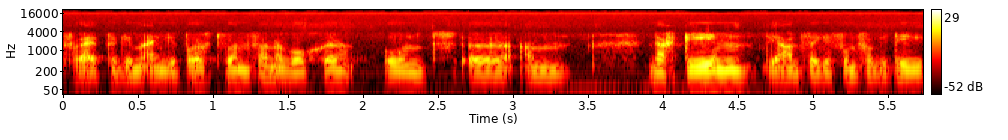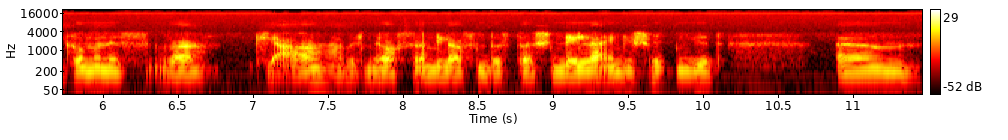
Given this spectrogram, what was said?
Freitag eben eingebracht worden, vor einer Woche. Und äh, am, nachdem die Anzeige vom VGD gekommen ist, war klar, habe ich mir auch sagen lassen, dass da schneller eingeschritten wird. Ähm,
